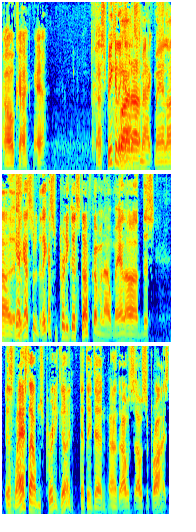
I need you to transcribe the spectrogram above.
Oh, okay. Yeah. Now, speaking of but, Godsmack, uh, man, uh, yeah. they got some they got some pretty good stuff coming out, man. Uh, this this last album's pretty good that they did. I, I was I was surprised.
